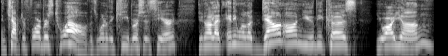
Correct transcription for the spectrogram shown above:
In chapter 4, verse 12, it's one of the key verses here. Do not let anyone look down on you because you are young,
